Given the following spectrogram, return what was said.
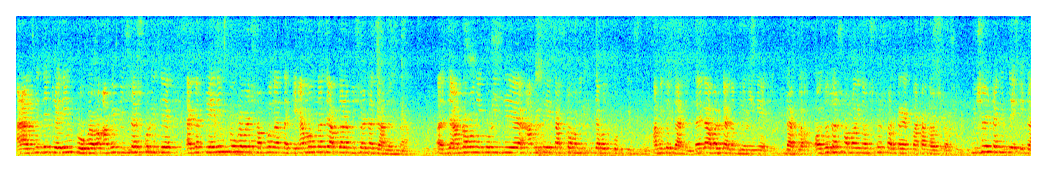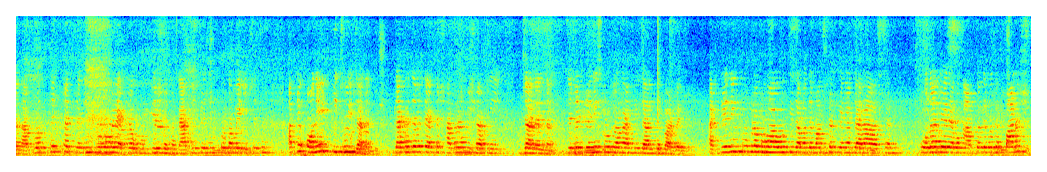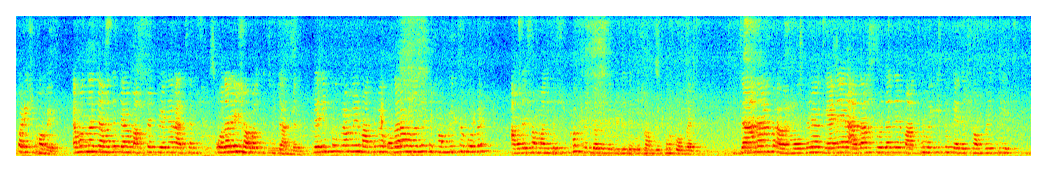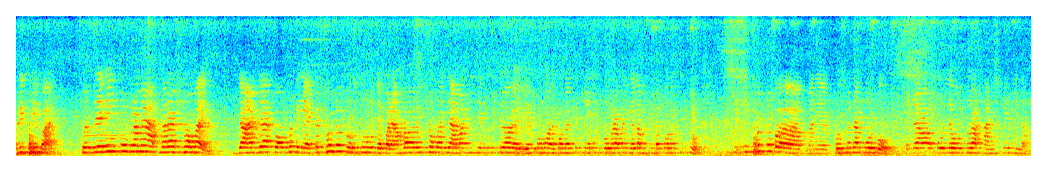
আর আজকে যে ট্রেনিং প্রোগ্রাম আমি বিশ্বাস করি যে একটা ট্রেনিং প্রোগ্রামের সফলতা কি এমন না যে আপনারা বিষয়টা জানেন না। যে আমরা মনে করি যে আমি তো এই কাজটা অনেকদিন যাবত করতেছি, আমি তো জানি, তাইলে আবার কেন ট্রেনিং এ ডাকলাম? অযথা সময় নষ্ট, সরকারের টাকা নষ্ট। বিষয়টা কিন্তু এটা না, প্রত্যেকটা ট্রেনিং প্রোগ্রামের একটা উদ্দেশ্য থাকে। আপনি ট্রেনিং প্রোগ্রামে এসেছেন, আপনি অনেক কিছুই জানেন। দেখা যাবে যে একটা সাধারণ বিষয় আপনি জানেন না, যেটা ট্রেনিং প্রোগ্রামে আপনি জানতে পারবেন। আর ট্রেনিং প্রোগ্রাম হওয়া উচিত আমাদের মাস্টার ট্রেনার যারা আছেন, ওনাদের এবং আপনাদের মধ্যে পারস্পরিক হবে এমন না যে আমাদের যারা মাস্টার ট্রেনার আছেন, ওনারাই সকল কিছু জানবেন। ট্রেনিং প্রোগ্রামের মাধ্যমে ওনারা ওনাদেরকে সমৃদ্ধ করবেন আমাদের সম্মানিত শিক্ষক নিজেদেরকে সমৃদ্ধ করবেন। জানার মধ্যে জ্ঞানের আদান প্রদানের মাধ্যমে কিন্তু জ্ঞানের সমৃদ্ধি বৃদ্ধি পায়। তো ট্রেনিং প্রোগ্রামে আপনারা সবাই যার যার পক্ষ থেকে একটা ছোট প্রশ্ন হতে পারে। আমরা অনেক সময় যে আমার নিজের ক্ষেত্রে এরকম হয়, কোনো একটা ট্রেনিং প্রোগ্রামে গেলাম কিংবা কোনো কিছু এই মানে প্রশ্নটা করব, এটা করলে অন্যরা হাসবে কিনা?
